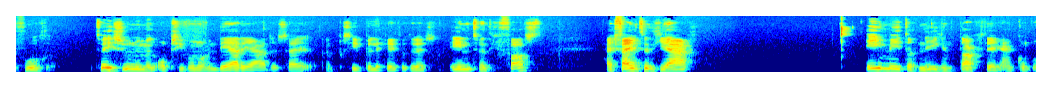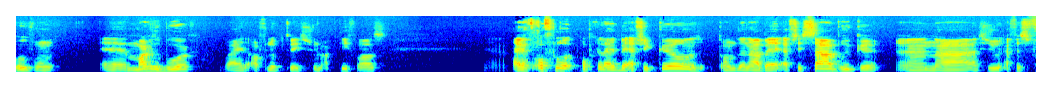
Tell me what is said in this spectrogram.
voor twee seizoenen met een optie voor nog een derde jaar. Dus hij in principe ligt hij tot 2021 vast. Hij is 25 jaar, 1,89 meter en komt over van uh, Magdeburg, waar hij de afgelopen twee seizoenen actief was. Hij werd opgeleid bij FC Köln, kwam daarna bij FC Saarbrücken. En na seizoen FSV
